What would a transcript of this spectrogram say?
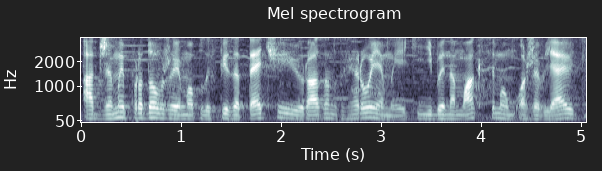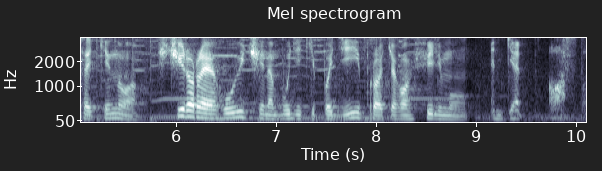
Адже ми продовжуємо пливти за течією разом з героями, які ніби на максимум оживляють це кіно, щиро реагуючи на будь-які події протягом фільму. and get off the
